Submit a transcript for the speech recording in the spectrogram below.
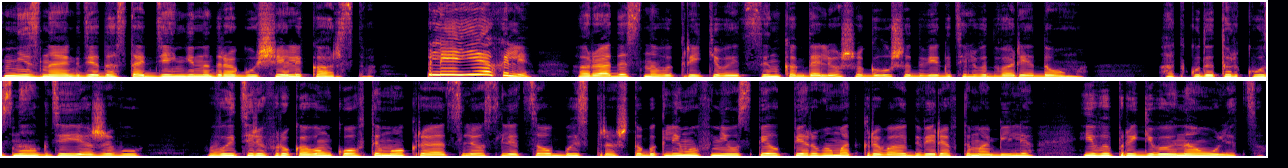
не зная, где достать деньги на дорогущее лекарство?» «Приехали!» — радостно выкрикивает сын, когда Лёша глушит двигатель во дворе дома. Откуда только узнал, где я живу — Вытерев рукавом кофты мокрое от слез лицо быстро, чтобы Климов не успел первым, открываю дверь автомобиля и выпрыгиваю на улицу.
